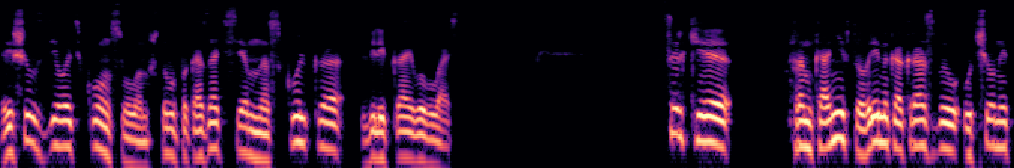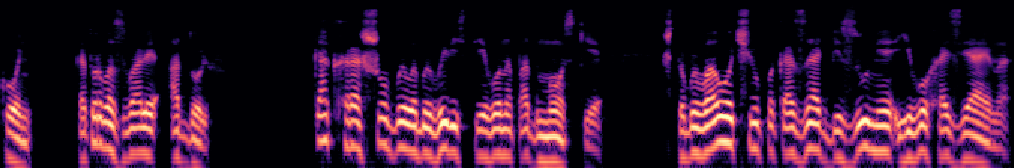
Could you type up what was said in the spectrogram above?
решил сделать консулом, чтобы показать всем, насколько велика его власть. В цирке Франкони в то время как раз был ученый конь, которого звали Адольф. Как хорошо было бы вывести его на подмостки, чтобы воочию показать безумие его хозяина,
